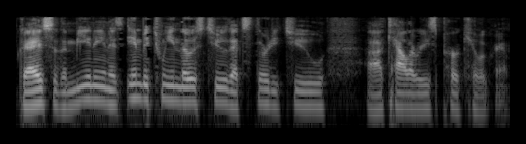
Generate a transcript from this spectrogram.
Okay, so the median is in between those two. That's 32 uh, calories per kilogram.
